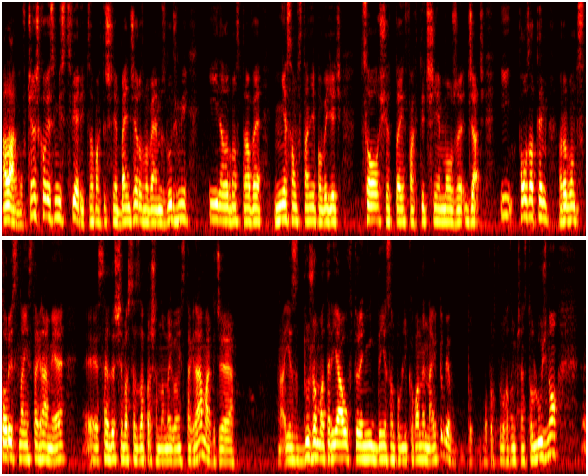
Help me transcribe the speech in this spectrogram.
alarmów. Ciężko jest mi stwierdzić, co faktycznie będzie. Rozmawiałem z ludźmi i na dobrą sprawę nie są w stanie powiedzieć, co się tutaj faktycznie może dziać. I poza tym, robiąc stories na Instagramie, e, serdecznie Was zapraszam na mojego Instagrama, gdzie Jest dużo materiałów, które nigdy nie są publikowane na YouTubie, bo po prostu wychodzą często luźno. Yy,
